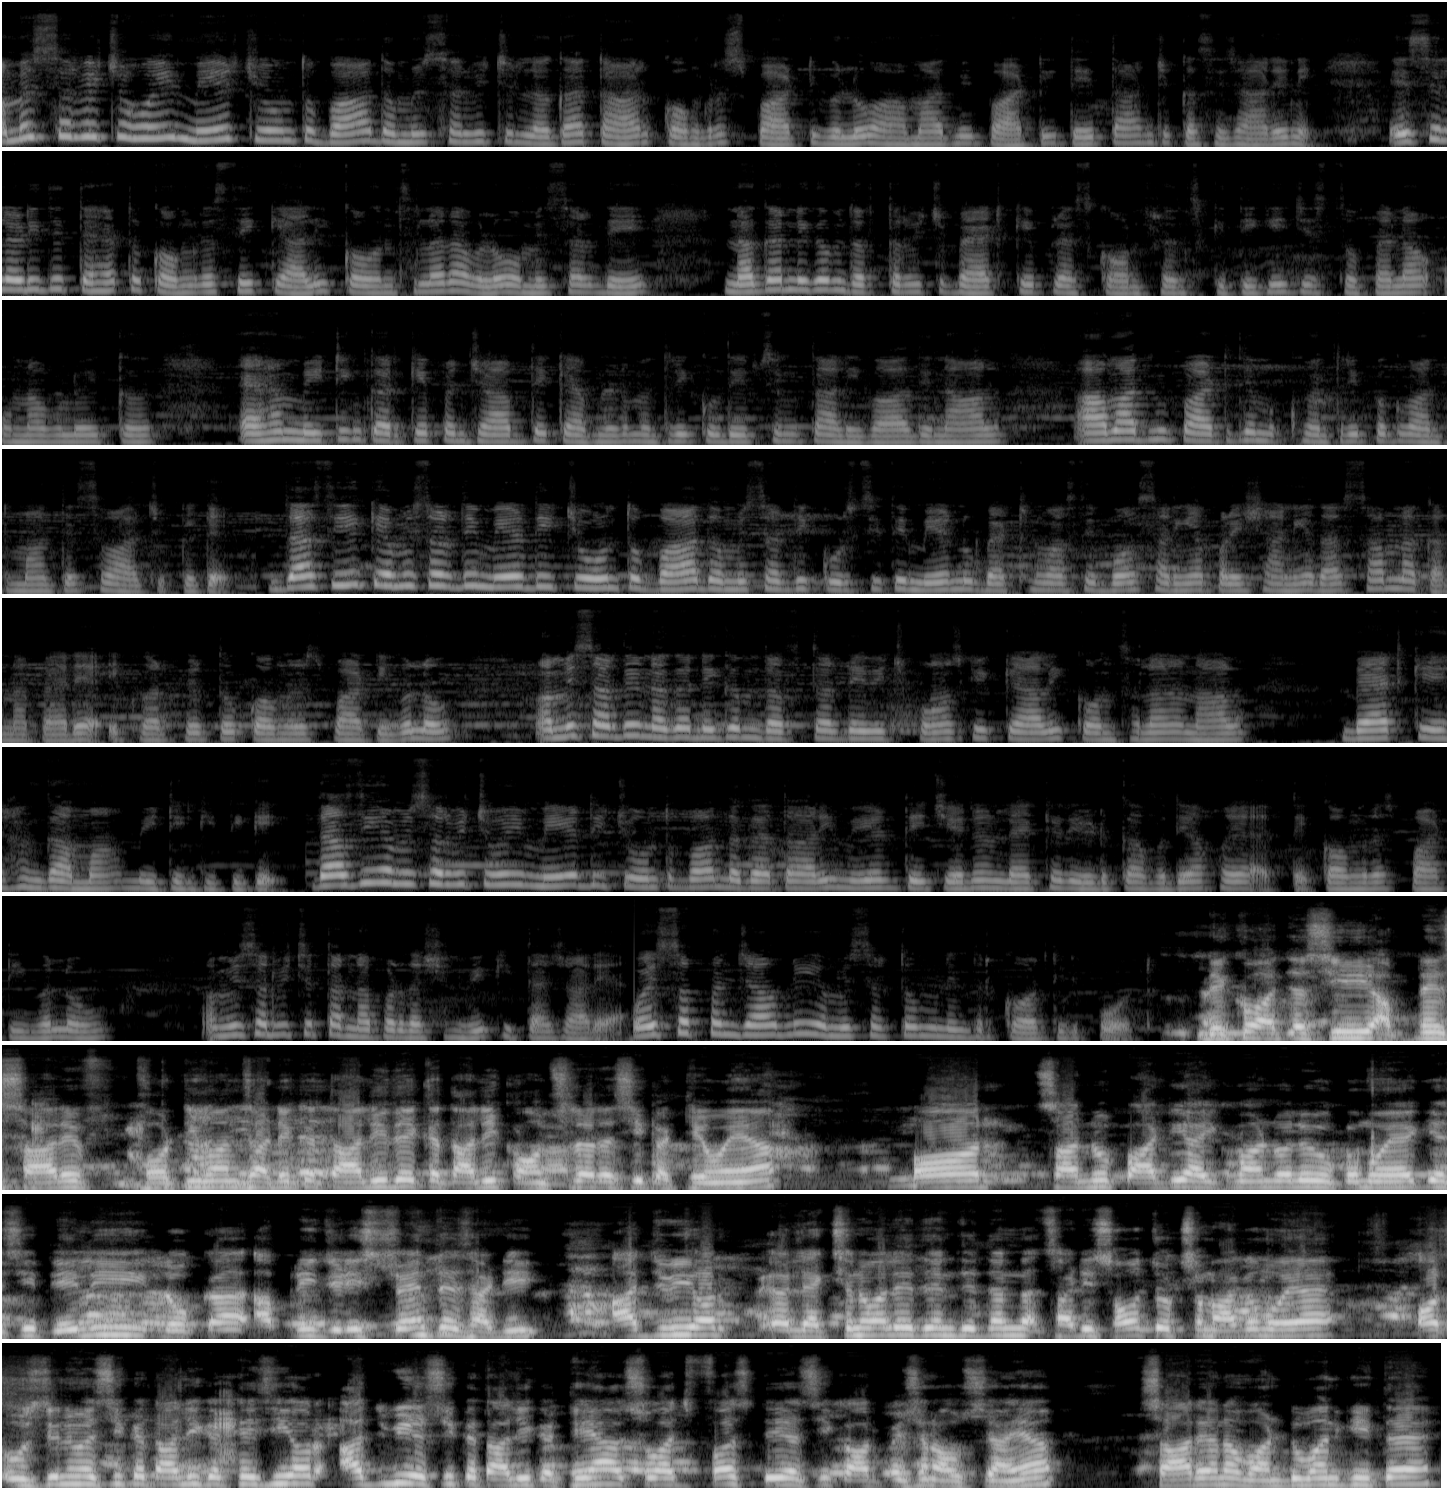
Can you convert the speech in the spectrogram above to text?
ਅੰਮ੍ਰਿਤਸਰ ਵਿੱਚ ਹੋਈ ਮੇਅਰ ਚੋਣ ਤੋਂ ਬਾਅਦ ਅੰਮ੍ਰਿਤਸਰ ਵਿੱਚ ਲਗਾਤਾਰ ਕਾਂਗਰਸ ਪਾਰਟੀ ਵੱਲੋਂ ਆਮ ਆਦਮੀ ਪਾਰਟੀ ਤੇ ਤੰਜ ਕੱਸੇ ਜਾ ਰਹੇ ਨੇ। ਇਸੇ ਲੜੀ ਦੇ ਤਹਿਤ ਕਾਂਗਰਸ ਦੇ 41 ਕੌਂਸਲਰਾਂ ਵੱਲੋਂ ਅੰਮ੍ਰਿਤਸਰ ਦੇ ਨਗਰ ਨਿਗਮ ਦਫ਼ਤਰ ਵਿੱਚ ਬੈਠ ਕੇ ਪ੍ਰੈਸ ਕਾਨਫਰੰਸ ਕੀਤੀ ਗਈ, ਜਿਸ ਤੋਂ ਪਹਿਲਾਂ ਉਹਨਾਂ ਵੱਲੋਂ ਇੱਕ ਅਹਿਮ ਮੀਟਿੰਗ ਕਰਕੇ ਪੰਜਾਬ ਦੇ ਕੈਬਨਿਟ ਮੰਤਰੀ ਕੁਲਦੀਪ ਸਿੰਘ ਧਾਲੀਵਾਲ ਦੇ ਨਾਲ ਆਮ ਆਦਮੀ ਪਾਰਟੀ ਦੇ ਮੁੱਖ ਮੰਤਰੀ ਭਗਵੰਤ ਮਾਨ ਤੇ ਸਵਾਲ ਚੁੱਕੇ ਗਏ। ਦੱਸੀਏ ਕਿ ਅੰਮ੍ਰਿਤਸਰ ਦੀ ਮੇਅਰ ਦੀ ਚੋਣ ਤੋਂ ਬਾਅਦ ਅੰਮ੍ਰਿਤਸਰ ਦੀ ਕੁਰਸੀ ਤੇ ਮੇਅਰ ਨੂੰ ਬੈਠਣ ਵਾਸਤੇ ਬਹੁਤ ਸਾਰੀਆਂ ਪਰੇਸ਼ਾਨੀਆਂ ਦਾ ਸਾਹਮਣਾ ਕਰਨਾ ਪੈ ਰਿਹਾ। ਇੱਕ ਵਾਰ ਫਿਰ ਤੋਂ ਕਾਂਗਰਸ ਪਾਰਟੀ ਵੱਲੋਂ ਅੰਮ੍ਰਿਤਸਰ ਦੇ ਨਗਰ ਨਿਗਮ ਦਫ਼ਤਰ ਦੇ ਵਿੱਚ ਪਹੁੰਚ ਕੇ 41 ਕੌਂਸਲਰਾਂ ਨਾਲ ਬੈਠ ਕੇ ਹੰਗਾਮਾ ਮੀਟਿੰਗ ਕੀਤੀ ਗਈ। ਦੱਸਦੀ ਅੰਮ੍ਰਿਤਸਰ ਵਿੱਚ ਹੋਈ ਮੇਅਰ ਦੀ ਚੋਣ ਤੋਂ ਬਾਅਦ ਲਗਾਤਾਰ ਹੀ ਮੇਅਰ ਦੇ ਚਿਹਰੇ ਲੈ ਕੇ ਰੇੜਕਾ ਵਧਿਆ ਹੋਇਆ ਹੈ ਤੇ ਕਾਂਗਰਸ ਪਾਰਟੀ ਵੱਲੋਂ ਅੰਮ੍ਰਿਤਸਰ ਵਿੱਚ ਧਰਨਾ ਪ੍ਰਦਰਸ਼ਨ ਵੀ ਕੀਤਾ ਜਾ ਰਿਹਾ ਹੈ। ਵੌਇਸ ਆਫ ਪੰਜਾਬ ਲਈ ਅੰਮ੍ਰਿਤਸਰ ਤੋਂ ਮਨਿੰਦਰ ਕੌਰ ਦੀ ਰਿਪੋਰਟ। ਦੇਖੋ, ਅੱਜ ਅਸੀਂ ਆਪਣੇ ਸਾਰੇ 41 ਸਾਡੇ 41 ਦੇ 41 ਕਾਉਂਸਲਰ ਅਸੀਂ ਇਕੱਠੇ ਹੋਏ ਆ ਔਰ ਸਾਨੂੰ ਪਾਰਟੀ ਹਾਈ ਕਮਾਂਡ ਵੱਲੋਂ ਹੁਕਮ ਹੋਇਆ ਕਿ ਅਸੀਂ ਡੇਲੀ ਲੋਕਾਂ ਆਪਣੀ ਜਿਹੜੀ ਸਟਰੈਂਥ ਹੈ ਸਾਡੀ, ਅੱਜ ਵੀ ਔਰ ਇਲੈਕਸ਼ਨ ਵਾਲੇ ਦਿਨ ਜਿੱਦਣ ਸਾਡੀ ਸਹੁੰ ਚੁੱਕ ਸਮਾਗਮ ਹੋਇਆ ਔਰ ਉਸ ਦਿਨ ਵੀ ਅਸੀਂ 41 ਇਕੱਠੇ ਸੀ ਔਰ ਅੱਜ ਵੀ ਅਸੀਂ 41 ਇਕੱਠੇ ਆ ਸੋ ਅੱਜ ਫਸਟ ਡੇ ਅਸੀਂ ਕਾਰਪੋਰੇਸ਼ਨ ਹਾਊਸ 'ਚ ਆਏ ਆ ਸਾਰਿਆਂ ਨਾਲ ਵਨ ਟੂ ਵਨ ਕੀਤਾ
